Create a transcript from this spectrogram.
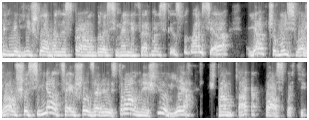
не дійшло в мене справа до сімейних фермерських господарств, я я чомусь вважав, що сім'я це якщо зареєстрований шлюб, є штамп так в паспорті.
